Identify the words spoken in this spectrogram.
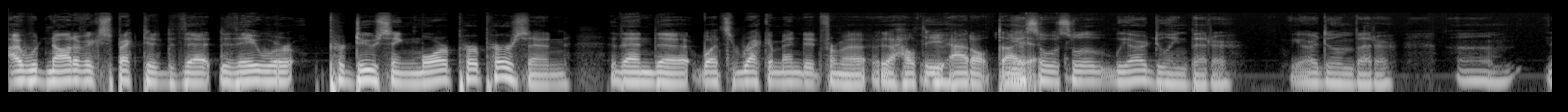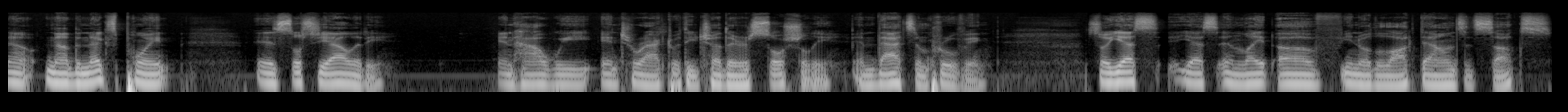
i would not have expected that they were producing more per person than the what's recommended from a, a healthy adult diet Yeah, so so we are doing better. We are doing better. Um, now now the next point is sociality and how we interact with each other socially, and that's improving. So yes, yes, in light of you know the lockdowns, it sucks,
